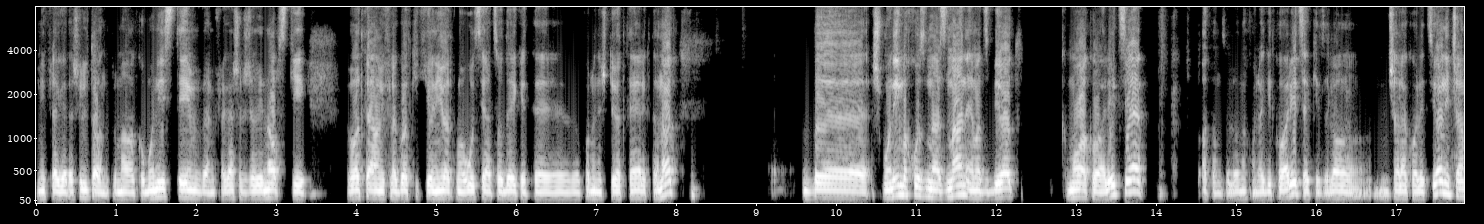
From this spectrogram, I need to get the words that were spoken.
מפלגת השלטון, כלומר הקומוניסטים והמפלגה של ז'רינובסקי ועוד כמה מפלגות קיקיוניות כמו רוסיה הצודקת אה, וכל מיני שטויות כאלה קטנות, ב-80% מהזמן הן מצביעות כמו הקואליציה, עוד פעם זה לא נכון להגיד קואליציה כי זה לא ממשלה קואליציונית שם,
